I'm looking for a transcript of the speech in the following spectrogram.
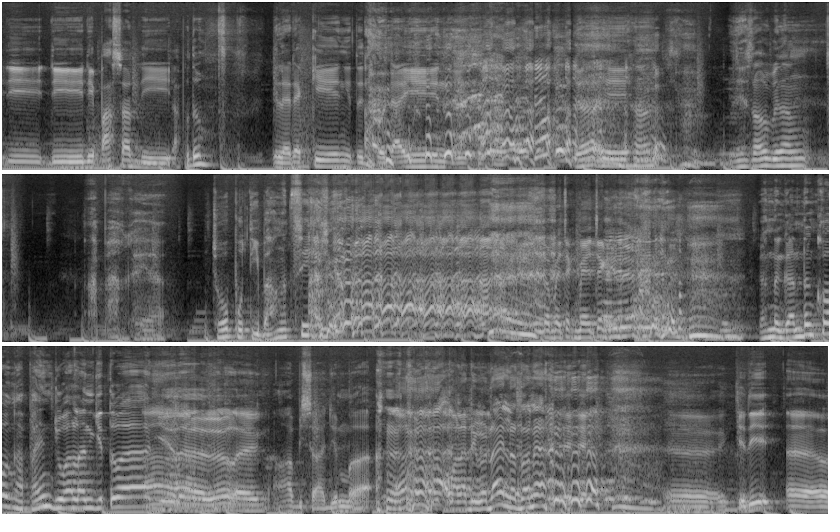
di di di pasar di apa tuh diledekin gitu digodain gitu. ya iya dia selalu bilang apa kayak cowok putih banget sih becek-becek gitu ya. ganteng-ganteng kok ngapain jualan gituan? Ah. gitu gue like, ah bisa aja mbak. Malah digodain loh Ton ya. Eh, jadi eh,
